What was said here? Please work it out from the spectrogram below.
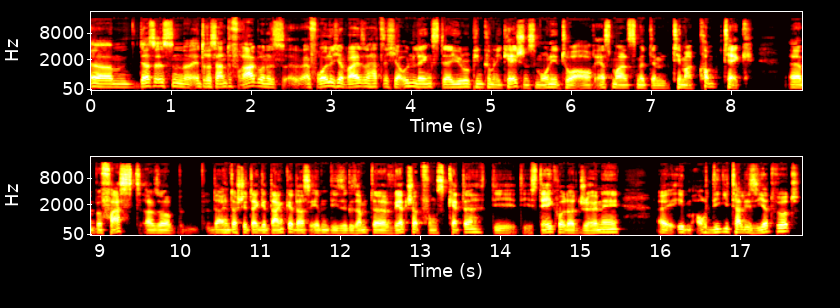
ähm, das ist eine interessante Frage und es, erfreulicherweise hat sich ja unlängst der European Communications Monitor auch erstmals mit dem Thema Comtech äh, befasst. Also dahinter steht der Gedanke, dass eben diese gesamte Wertschöpfungskette, die, die Stakeholder Journey, äh, eben auch digitalisiert wird.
